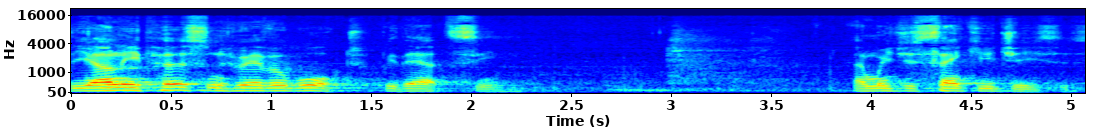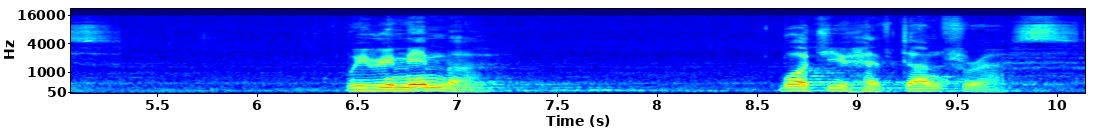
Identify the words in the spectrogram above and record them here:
the only person who ever walked without sin. And we just thank you, Jesus. We remember what you have done for us.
